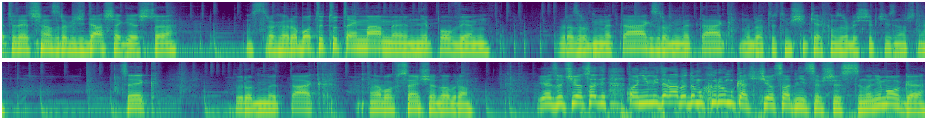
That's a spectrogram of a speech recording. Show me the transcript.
Y, tutaj trzeba zrobić daszek jeszcze. Więc trochę roboty tutaj mamy, nie powiem. Dobra, zrobimy tak, zrobimy tak. Dobra, to tym sikierką zrobię szybciej znacznie. Cyk. Tu robimy tak. No bo w sensie, dobra. Jezu, ci osadnicy... Oni mi teraz będą chrumkać, ci osadnicy wszyscy. No nie mogę.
